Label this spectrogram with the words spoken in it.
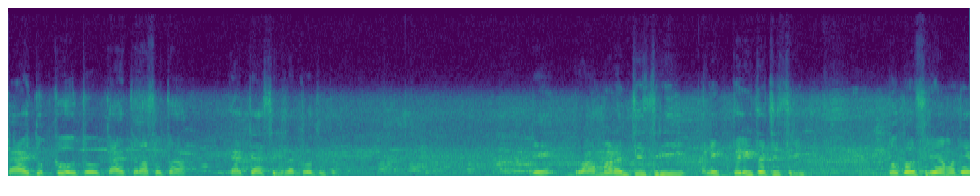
काय दुःख होतं काय त्रास होता ह्या त्या स्त्रीला कळत होतं. म्हणजे ब्राह्मणांची स्त्री आणि दलिताची स्त्री दोघं स्त्रियामध्ये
